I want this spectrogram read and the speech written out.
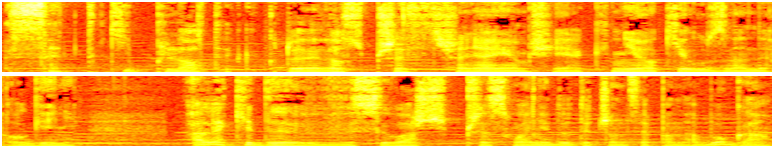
setki plotek, które rozprzestrzeniają się jak nieokiełznany ogień, ale kiedy wysyłasz przesłanie dotyczące Pana Boga,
